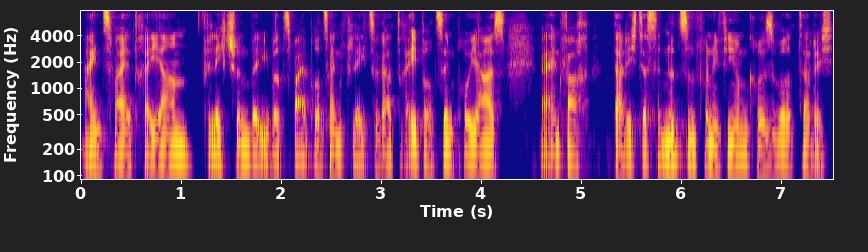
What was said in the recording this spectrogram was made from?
ein, zwei, drei Jahren vielleicht schon bei über zwei Prozent, vielleicht sogar drei Prozent pro Jahr ist, weil einfach dadurch, dass der Nutzen von Ethereum größer wird, dadurch,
